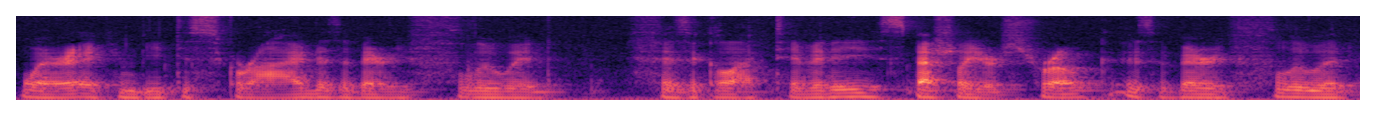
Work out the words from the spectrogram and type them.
where it can be described as a very fluid physical activity, especially your stroke is a very fluid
